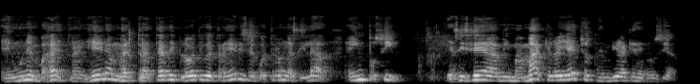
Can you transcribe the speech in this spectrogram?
en una embajada extranjera, maltratar diplomático extranjero y secuestrar a un asilado. Es imposible. Y así sea mi mamá que lo haya hecho, tendría que denunciar.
